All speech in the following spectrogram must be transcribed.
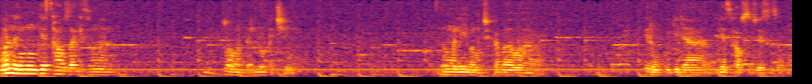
Wannan guest house ake zauna zuwa wani lokaci ne. Normally ba mu cika ba wa irin ku gida guest house je su zauna.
